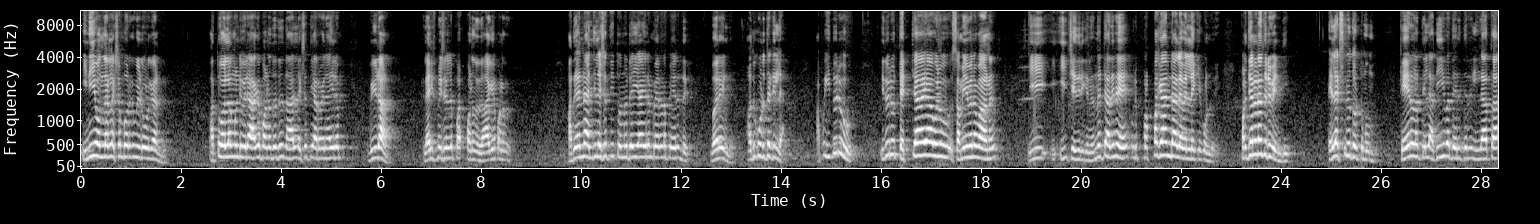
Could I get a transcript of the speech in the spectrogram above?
ഇനി ഒന്നര ലക്ഷം പേർക്ക് വീട് കൊടുക്കാനുണ്ട്. പത്ത് കൊല്ലം കൊണ്ട് ഇവർ ആകെ പണിതത് നാല് ലക്ഷത്തി അറുപതിനായിരം വീടാണ്. ലൈഫ് മിഷനിൽ പണിതത് ആകെ പണിതത്. അത് തന്നെ അഞ്ച് ലക്ഷത്തി തൊണ്ണൂറ്റയ്യായിരം പേരുടെ പേരുണ്ട്. വേറെയുണ്ട്. അത് കൊടുത്തിട്ടില്ല. അപ്പോൾ ഇതൊരു ഇതൊരു തെറ്റായ ഒരു സമീപനമാണ് ഈ ഈ- ചെയ്തിരിക്കുന്നത്. എന്നിട്ട് അതിനെ ഒരു പ്രപ്പഗാൻഡ ലെവലിലേക്ക് കൊണ്ടുപോയി. പ്രചരണത്തിന് വേണ്ടി ഇലക്ഷന് തൊട്ട് മുമ്പ് കേരളത്തിൽ അതീവ ദരിദ്രരില്ലാത്ത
